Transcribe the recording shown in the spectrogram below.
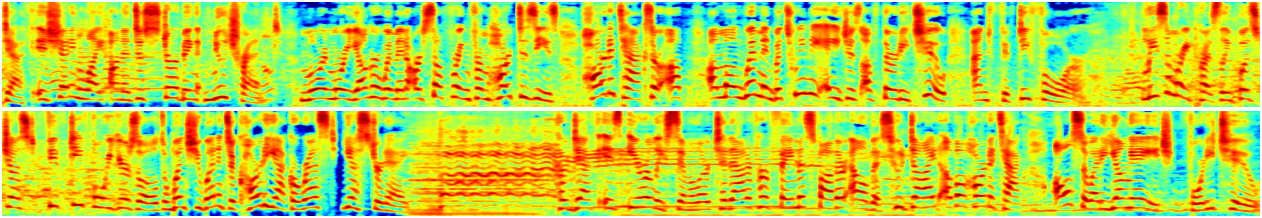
death is shedding light on a disturbing new trend. More and more younger women are suffering from heart disease. Heart attacks are up among women between the ages of 32 and 54. Lisa Marie Presley was just 54 years old when she went into cardiac arrest yesterday. Her death is eerily similar to that of her famous father Elvis, who died of a heart attack also at a young age, 42.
